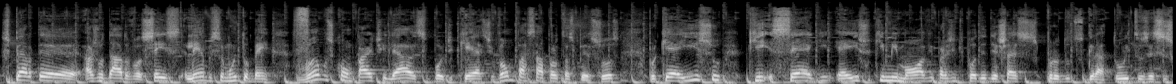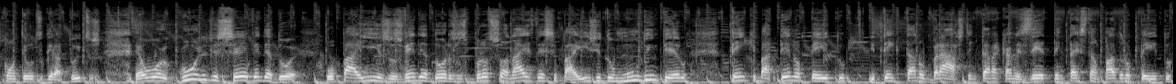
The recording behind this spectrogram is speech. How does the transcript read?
espero ter ajudado vocês. Lembre-se muito bem, vamos compartilhar esse podcast, vamos passar para outras pessoas, porque é isso que segue, é isso que me move para a gente poder deixar esses produtos gratuitos gratuitos, esses conteúdos gratuitos. É o orgulho de ser vendedor. O país, os vendedores, os profissionais desse país e do mundo inteiro tem que bater no peito e tem que estar tá no braço, tem que estar tá na camiseta, tem que estar tá estampado no peito.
